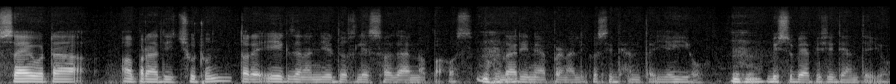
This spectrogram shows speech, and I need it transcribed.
सयवटा अपराधी छुटुन् तर एकजना निर्दोषले सजाय नपाओस्। फौजदारी न्याय प्रणालीको सिद्धान्त यही हो। विश्वव्यापी सिद्धान्त यही हो।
